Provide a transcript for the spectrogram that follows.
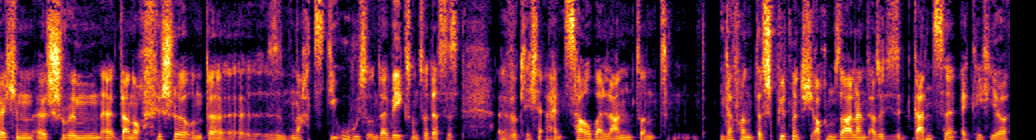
Bächen äh, schwimmen äh, da noch Fische und da äh, sind nachts die Uhus unterwegs und so. Das ist äh, wirklich ein Zauberland und davon, das spürt man natürlich auch im Saarland. Also diese ganze Ecke hier,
